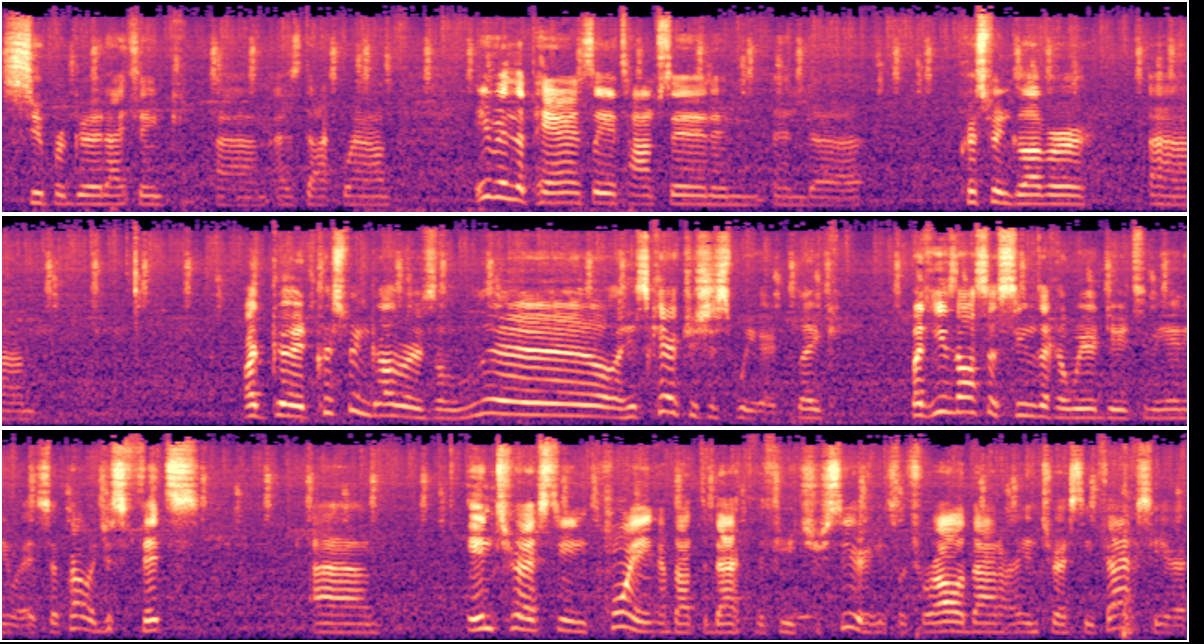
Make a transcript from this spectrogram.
super good, I think, um, as Doc Brown. Even the parents, Lea Thompson and, and uh, Crispin Glover, um, are good. Crispin Glover is a little. His character's just weird. Like, but he also seems like a weird dude to me anyway, so it probably just fits. Um, interesting point about the Back to the Future series, which we're all about our interesting facts here,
